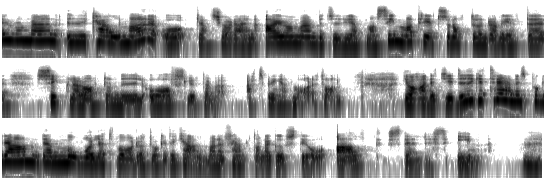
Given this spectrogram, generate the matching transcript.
Ironman i Kalmar och att köra en Ironman betyder ju att man simmar 3800 meter, cyklar 18 mil och avslutar med att springa ett maraton. Jag hade ett gediget träningsprogram där målet var att åka till Kalmar den 15 augusti och allt ställdes in. Mm.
